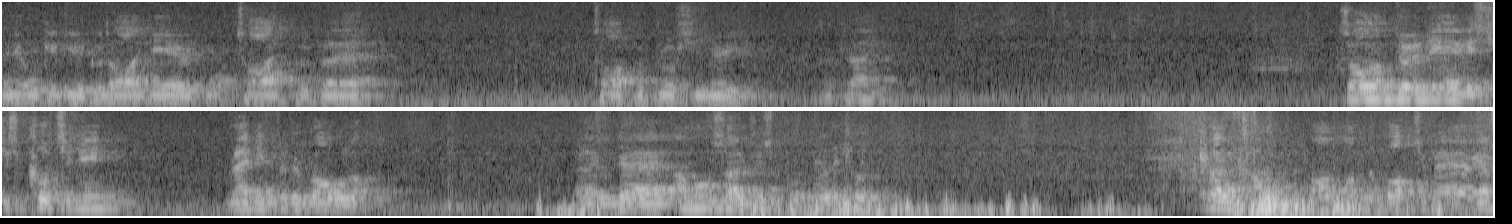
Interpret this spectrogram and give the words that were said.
and it will give you a good idea of what type of uh, type of brush you need. Okay. So all I'm doing here is just cutting in, ready for the roll off and uh, I'm also just putting a little coat on, on, on the bottom area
